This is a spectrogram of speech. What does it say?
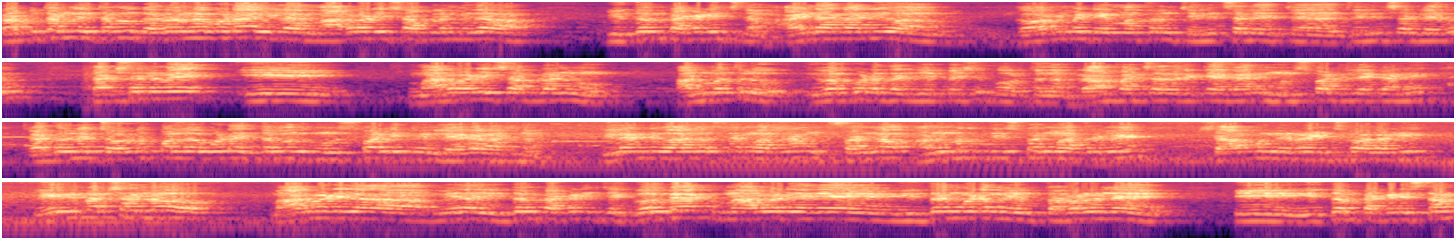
ప్రభుత్వం ఇంతకుముందు గతంలో కూడా ఇలా మార్వాడీ షాపుల మీద యుద్ధం ప్రకటించినాం. అయినా కానీ గవర్నమెంట్ ఏమాత్రం చెల్లించలే చెల్లించట్లేదు. తక్షణమే ఈ మార్వాడీ షాపులను అనుమతులు ఇవ్వకూడదని చెప్పేసి కోరుతున్నాం. గ్రామ పంచాయతీలకే కానీ మున్సిపాలిటీలే కానీ గతంలో చౌటపల్లిలో కూడా ఇంతమంది మున్సిపాలిటీకి మేము లేఖ రాసినాం ఇలాంటి వాళ్ళు వస్తే మాత్రం సంఘం అనుమతి తీసుకొని మాత్రమే షాపులు నిర్వహించుకోవాలని లేని పక్షంలో మార్వాడీల మీద యుద్ధం ప్రకటించే గోబ్యాక్ మార్వాడి అనే యుద్ధం కూడా మేము త్వరలోనే ఈ యుద్ధం ప్రకటిస్తాం.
